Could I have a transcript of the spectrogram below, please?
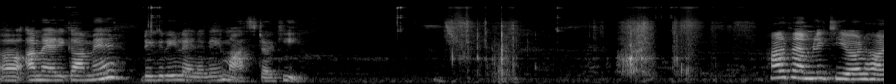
अमेरिका में डिग्री लेने गई मास्टर की। Her family cheer her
